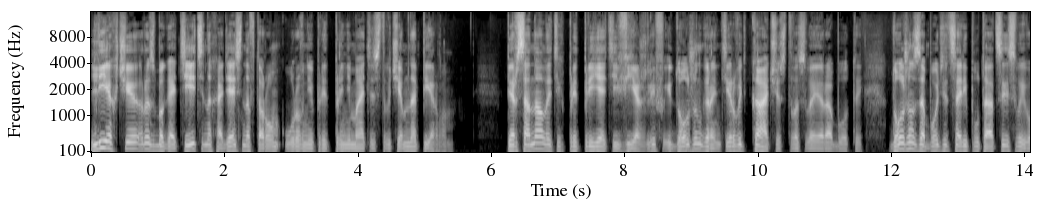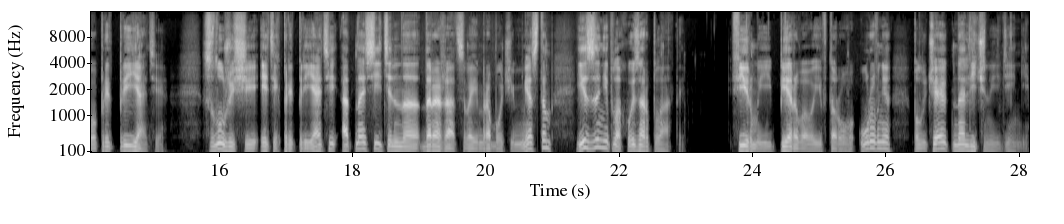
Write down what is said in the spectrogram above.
Легче разбогатеть, находясь на втором уровне предпринимательства, чем на первом. Персонал этих предприятий вежлив и должен гарантировать качество своей работы, должен заботиться о репутации своего предприятия. Служащие этих предприятий относительно дорожат своим рабочим местом из-за неплохой зарплаты. Фирмы первого и второго уровня получают наличные деньги.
